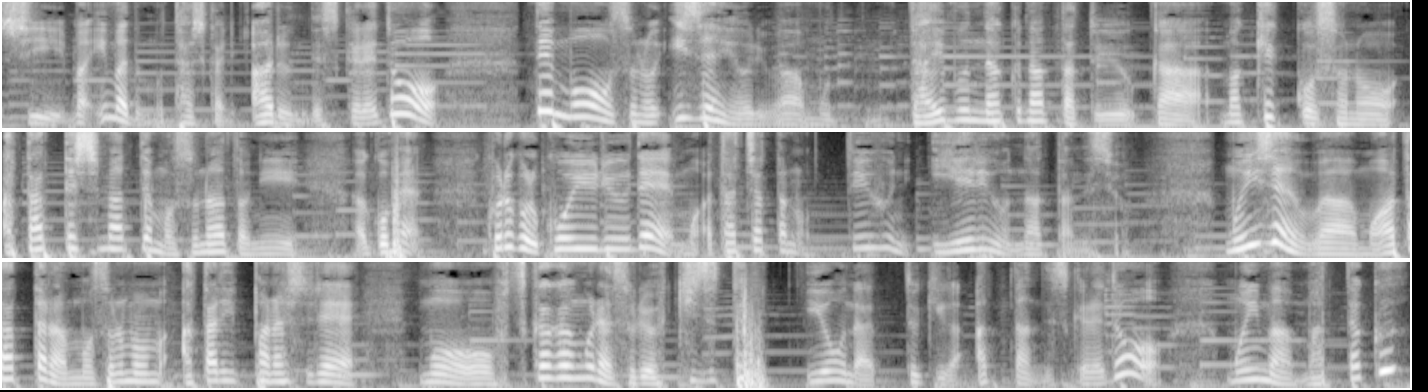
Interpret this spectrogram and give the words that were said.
し、まあ今でも確かにあるんですけれど、でも、その以前よりはもうだいぶなくなったというか、まあ結構その当たってしまってもその後に、あごめん、これこれこういう理由でもう当たっちゃったのっていうふうに言えるようになったんですよ。もう以前はもう当たったらもうそのまま当たりっぱなしで、もう2日間ぐらいそれを引きずってるような時があったんですけれど、もう今は全く、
